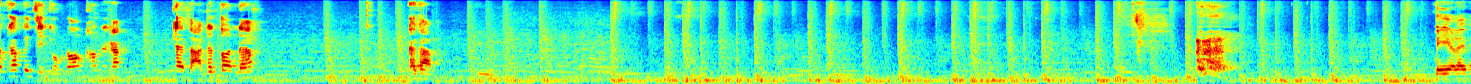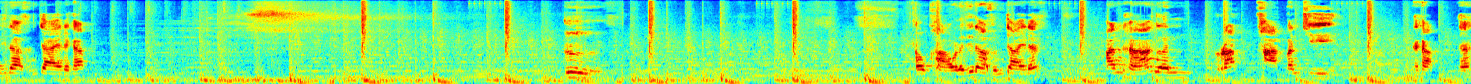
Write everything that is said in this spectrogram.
รณ์ครับเป็นสิทธิ์ของน้องเขานะครับ แค่ศาลชั้นต้นนะ นะครับมมีอะไรที่น่าสนใจนะครับ อืมเอาข่าวอะไรที่น่าสนใจนะ ปัญหาเงินรัฐขาดบัญชี นะครับนะ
